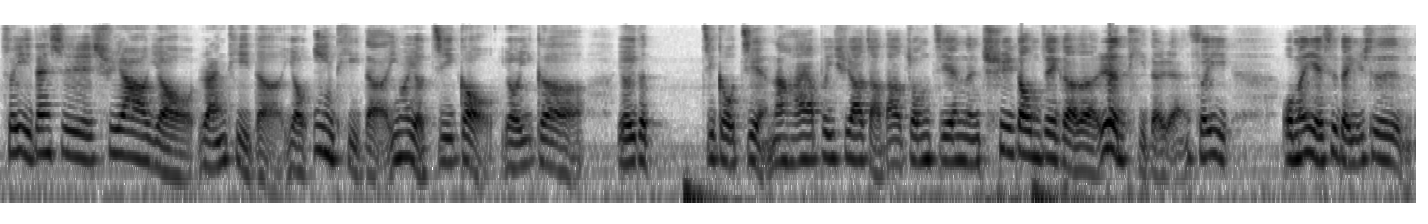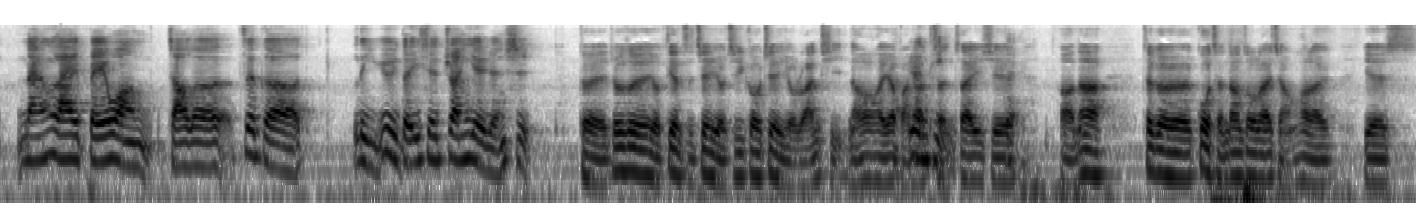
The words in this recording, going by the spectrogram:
所以，但是需要有软体的，有硬体的，因为有机构，有一个有一个机构件，那还要必须要找到中间能驱动这个的韧体的人。所以，我们也是等于是南来北往找了这个领域的一些专业人士。对，就是有电子件、有机构件、有软体，然后还要把它整在一些啊，那这个过程当中来讲的话呢，也是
